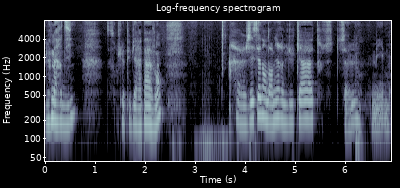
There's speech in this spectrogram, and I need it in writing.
le mardi. De toute façon, je le publierai pas avant. Euh, j'essaie d'endormir Lucas tout seul, mais bon,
